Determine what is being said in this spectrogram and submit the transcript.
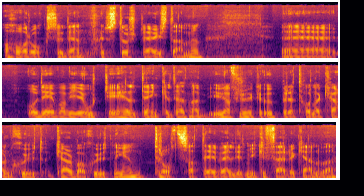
har också den största älgstammen. Eh, och det är vad vi har gjort är helt enkelt att man, vi har försökt upprätthålla kalvskjut, kalvavskjutningen trots att det är väldigt mycket färre kalvar.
